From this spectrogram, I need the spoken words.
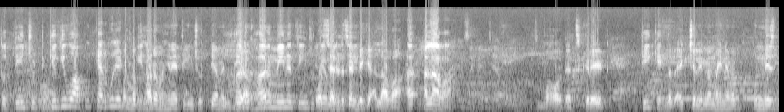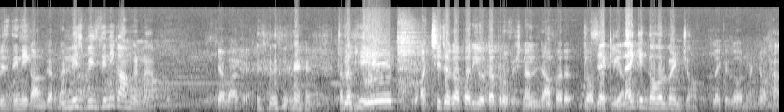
तो तीन छुट्टी क्योंकि वो आपको कैलकुलेट मतलब ना। हर महीने तीन छुट्टियाँ मिलती है हर महीने तीन छुट्टियाँ सैटरडे संडे के अलावा। अलावा। वाह दैट्स ग्रेट ठीक है। मतलब एक्चुअली में महीने में 19 20 दिन ही काम करना है। उन्नीस बीस दिन ही काम करना है आपको। क्या बात है? मतलब ये- अच्छी जगह पर ही होता है प्रोफेशनल जहाँ पर job exactly like a government job like a government job हाँ.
